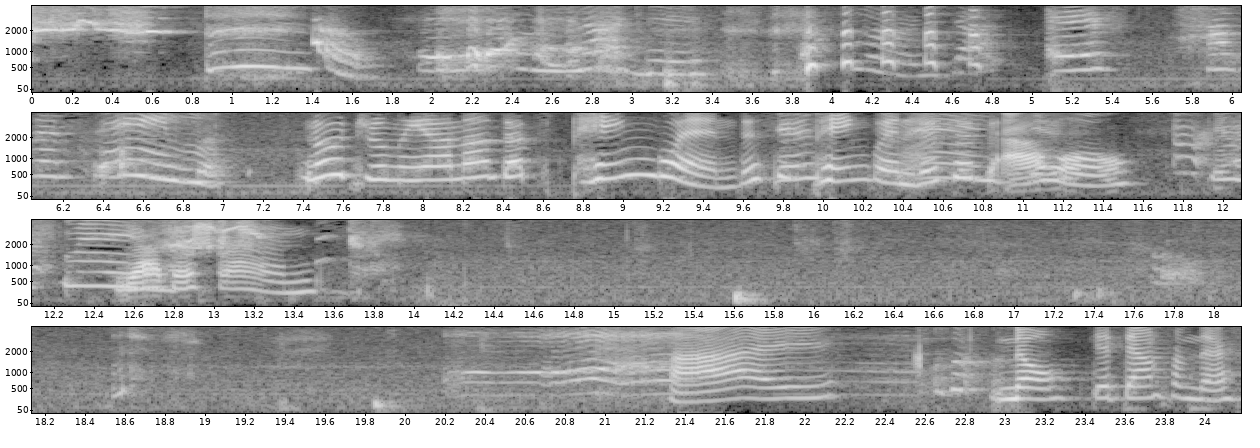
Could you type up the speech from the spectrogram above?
Julianna, that's penguin. This is They're penguin. This is friends. owl. Yeah, they're friends. Hi. No, get down from there.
